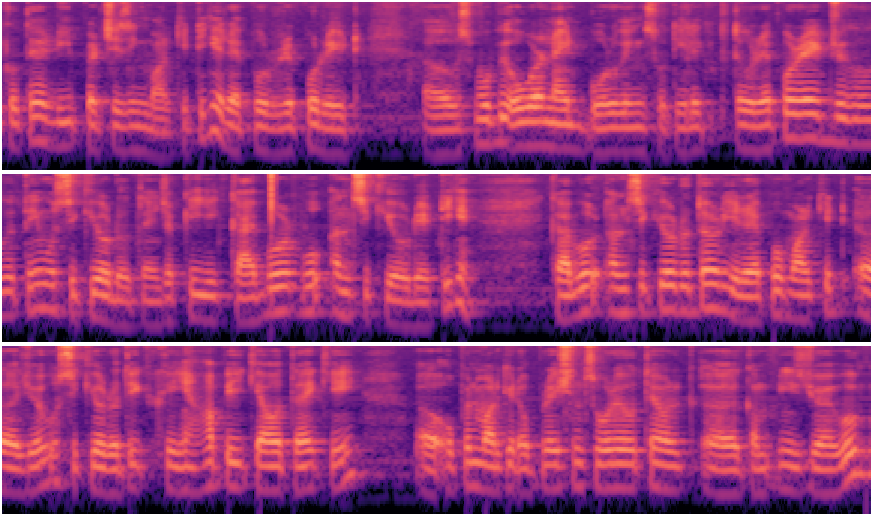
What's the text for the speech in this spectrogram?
एक होता है रीपर्चेजिंग मार्केट ठीक है? रेपो रेपो रेट उस वो भी ओवरनाइट बोरोविंग्स होती है, लेकिन तो रेपो रेट जो होते हैं वो सिक्योर्ड होते हैं, जबकि ये काइबोर वो अनसिक्योर्ड है, ठीक है? काइबोर अनसिक्योर्ड होता है और ये रेपो मार्केट जो है वो सिक्योर्ड होती है, क्योंकि यहाँ पर क्या होता है कि ओपन मार्केट ऑपरेशन हो रहे होते हैं और कंपनीज़ जो है वो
